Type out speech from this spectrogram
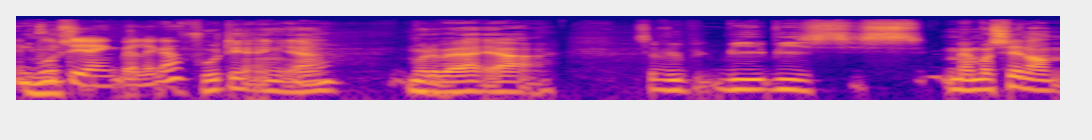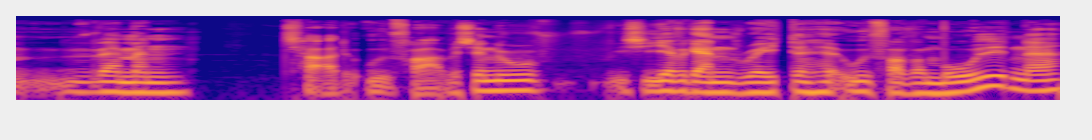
I vurdering, vel ikke? Vurdering, ja. Ja. Må det være, ja. Så vi, vi, vi, man må selv om, hvad man tager det ud fra. Hvis jeg nu hvis jeg vil gerne rate den her ud fra, hvor modig den er,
